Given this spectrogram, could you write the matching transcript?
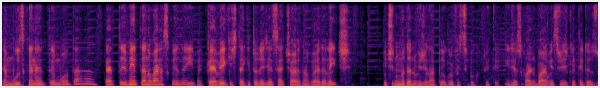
é música, né? Todo mundo tá, tá inventando várias coisas aí, velho. Quer ver que está aqui todo dia 7 horas na Hora da Leite? Continua mandando vídeo lá pelo grupo Facebook, Twitter e Discord. Bora ver esse vídeo aqui tem Deus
